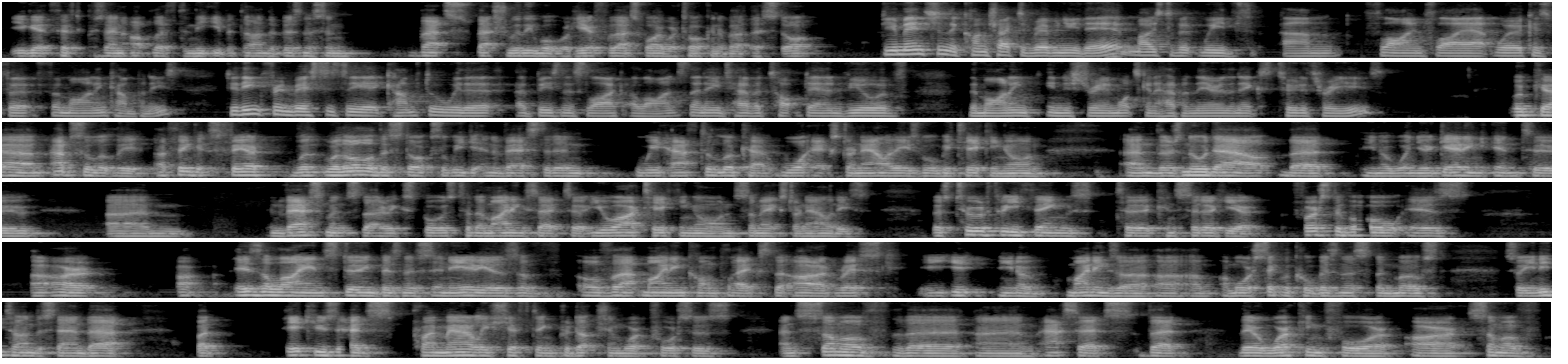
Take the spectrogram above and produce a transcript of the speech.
you get 50% uplift in the EBITDA in the business, and that's that's really what we're here for. That's why we're talking about this stock. Do you mention the contracted revenue there? Most of it with um, fly in, fly out workers for, for mining companies. Do you think for investors to get comfortable with a, a business like Alliance, they need to have a top down view of the mining industry and what's going to happen there in the next two to three years? Look, um, absolutely. I think it's fair with, with all of the stocks that we get invested in, we have to look at what externalities we'll be taking on. And there's no doubt that, you know, when you're getting into um, investments that are exposed to the mining sector, you are taking on some externalities. There's two or three things to consider here. First of all, is uh, our, our uh, is Alliance doing business in areas of of that mining complex that are at risk? You, you know, mining's a, a, a more cyclical business than most, so you need to understand that. But AQZ's primarily shifting production workforces and some of the um, assets that they're working for are some of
